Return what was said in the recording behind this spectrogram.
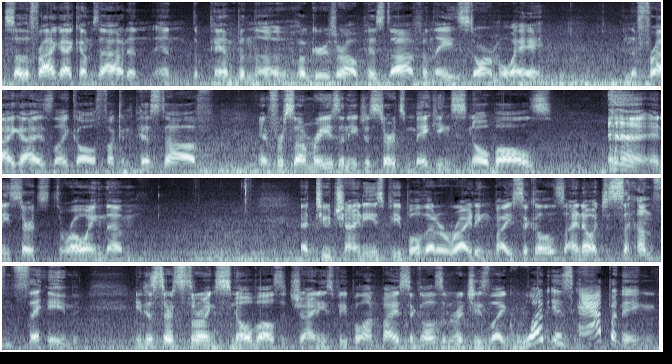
so the fry guy comes out, and and the pimp and the hookers are all pissed off, and they storm away. And the fry guy's like all fucking pissed off and for some reason, he just starts making snowballs and he starts throwing them at two Chinese people that are riding bicycles. I know it just sounds insane. He just starts throwing snowballs at Chinese people on bicycles, and Richie's like, What is happening?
